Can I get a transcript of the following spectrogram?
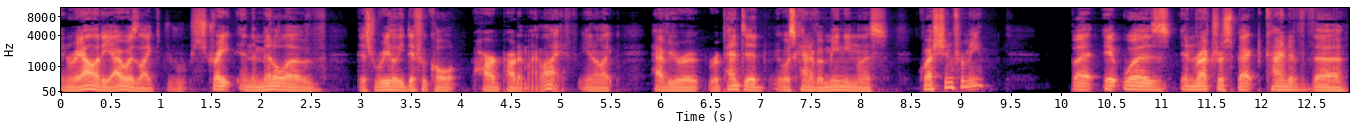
in reality I was like straight in the middle of this really difficult, hard part of my life. You know, like, have you re- repented? It was kind of a meaningless question for me, but it was, in retrospect, kind of the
